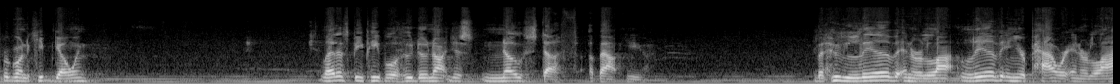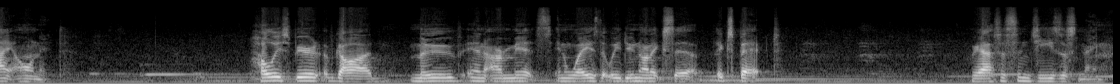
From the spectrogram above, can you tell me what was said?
We're going to keep going. Let us be people who do not just know stuff about you, but who live and rely, live in your power and rely on it. Holy Spirit of God, move in our midst in ways that we do not accept, expect. We ask this in Jesus' name.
